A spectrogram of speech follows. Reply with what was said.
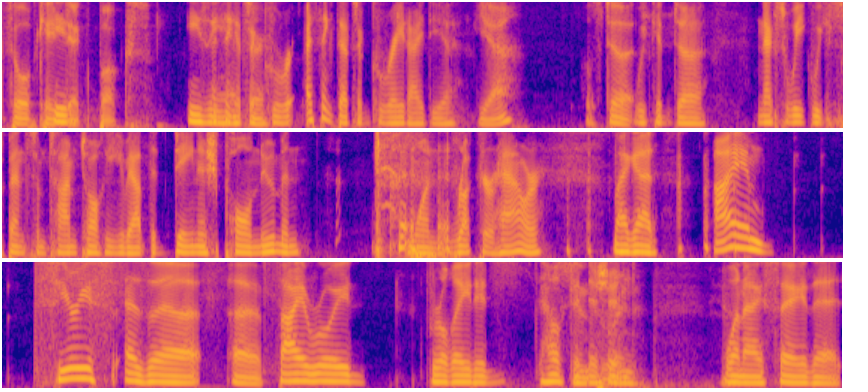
Philip K. Dick books. easy I think it's answer. a gr- I think that's a great idea. Yeah, let's do it. We could uh, next week we could spend some time talking about the Danish Paul Newman, one Rutger Hauer. My God, I am serious as a, a thyroid related health Synthroid. condition Yeah. when I say that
